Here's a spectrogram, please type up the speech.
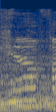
can't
